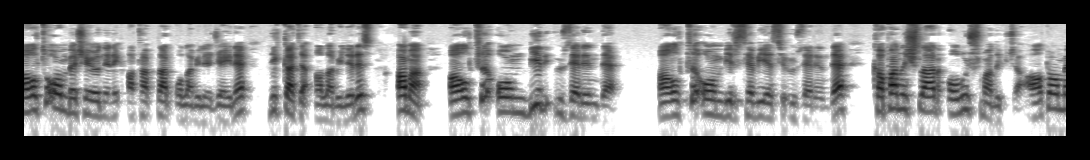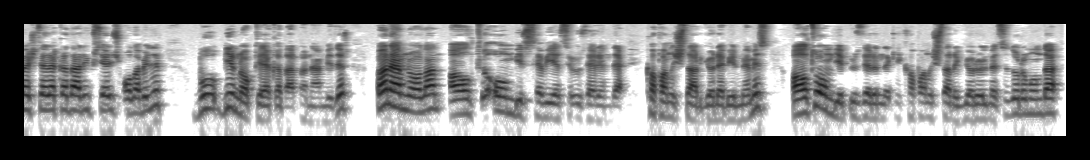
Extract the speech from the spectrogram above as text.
6-15'e yönelik ataklar olabileceğine dikkate alabiliriz. Ama 6-11 üzerinde 6-11 seviyesi üzerinde kapanışlar oluşmadıkça 6-15'lere kadar yükseliş olabilir. Bu bir noktaya kadar önemlidir. Önemli olan 6-11 seviyesi üzerinde kapanışlar görebilmemiz. 6-11 üzerindeki kapanışları görülmesi durumunda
